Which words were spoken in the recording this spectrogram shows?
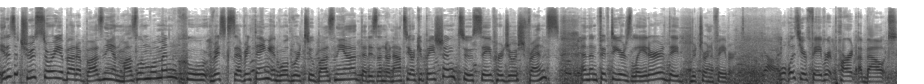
It is a true story about a Bosnian Muslim woman who risks everything in World War II Bosnia, that is under Nazi occupation, to save her Jewish friends. And then 50 years later, they return a favor. What was your favorite part about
